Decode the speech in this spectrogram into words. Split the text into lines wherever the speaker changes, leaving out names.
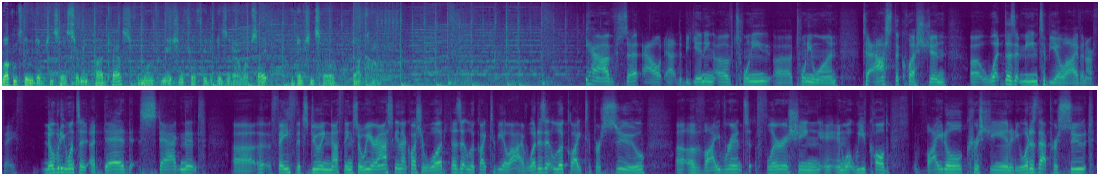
Welcome to the Redemption's Hill Sermon Podcast. For more information, feel free to visit our website, redemptionshill.com.
We have set out at the beginning of 2021 uh, to ask the question uh, what does it mean to be alive in our faith? Nobody wants a, a dead, stagnant, uh, faith that's doing nothing. So we are asking that question what does it look like to be alive? What does it look like to pursue a vibrant, flourishing, and what we've called vital Christianity? What does that pursuit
